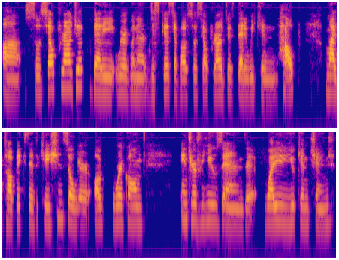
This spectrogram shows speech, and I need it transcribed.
uh, social project that we're gonna discuss about social projects that we can help my topic is education. So we're all work on interviews and uh, what you can change,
